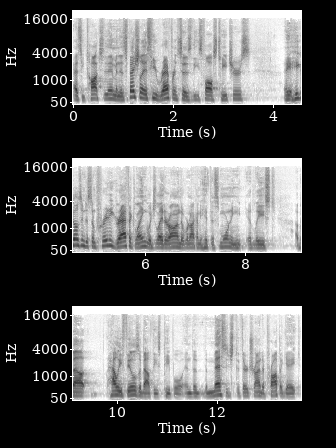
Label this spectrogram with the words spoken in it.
as he talks to them, and especially as he references these false teachers. He goes into some pretty graphic language later on that we're not going to hit this morning, at least, about how he feels about these people and the, the message that they're trying to propagate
